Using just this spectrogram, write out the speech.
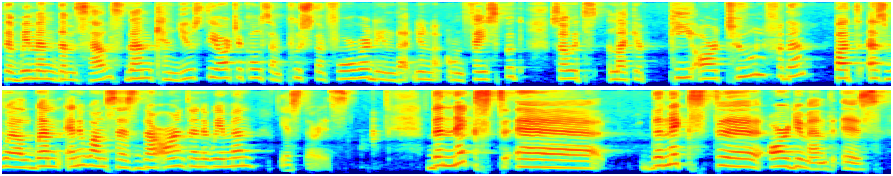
the women themselves then can use the articles and push them forward in that you know on Facebook. So it's like a PR tool for them. But as well, when anyone says there aren't any women, yes, there is. The next, uh, the next uh, argument is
